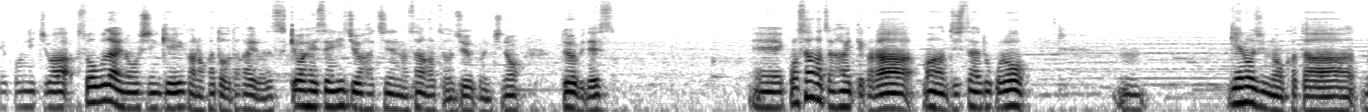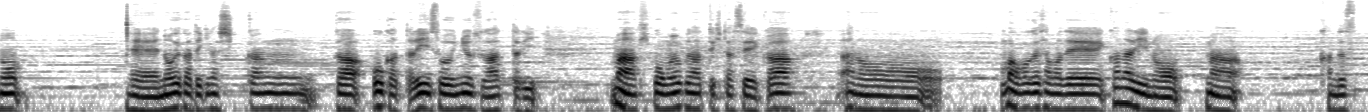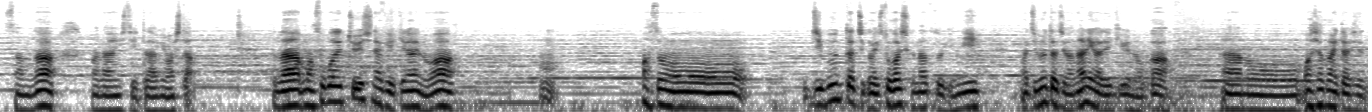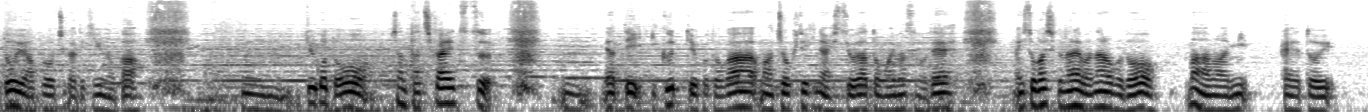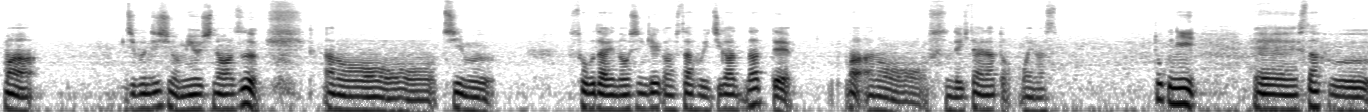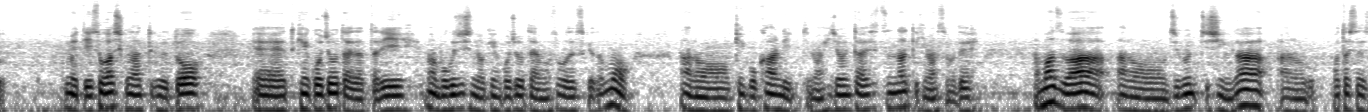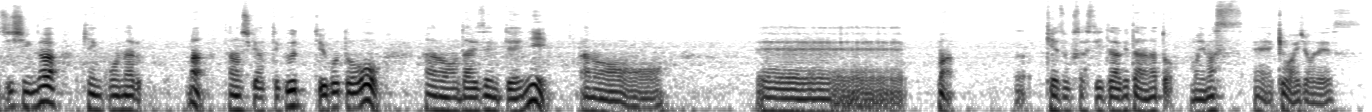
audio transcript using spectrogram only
えーこんにちは。総武大脳神経外科の加藤孝弘です。今日は平成28年の3月の19日の土曜日です、えーこの3月に入ってから、まあ、実際のところ、うん、芸能人の方の、えー脳外科的な疾患が多かったりそういうニュースがあったり、まあ、気候も良くなってきたせいか、あのーまあ、おかげさまでかなりの、まあ、患者さんが、まあ、来院していただきました。ただ、まあ、そこで注意しなきゃいけないのは、うん。まあ、その自分たちが忙しくなった時に、まあ、自分たちが何ができるのか、あのまあ、社会に対してどういうアプローチができるのか、うん、ということをちゃんと立ち返りつつ、うん、やっていくっていうことが、まあ、長期的には必要だと思いますので、忙しくなればなるほど、まあまあみえーとまあ、自分自身を見失わず、あのチーム総武大脳神経科のスタッフ一丸となって、まああの進んでいきたいなと思います。特に、えースタッフ含めて忙しくなってくると,、えーと健康状態だったり、まあ、僕自身の健康状態もそうですけども、あの健康管理っていうのは非常に大切になってきますのでまあまずはあの自分自身があの私たち自身が健康になる、まあ、楽しくやっていくっていうことをあの大前提にあの、えーまあ、継続させていただけたらなと思います、えー今日は以上です。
